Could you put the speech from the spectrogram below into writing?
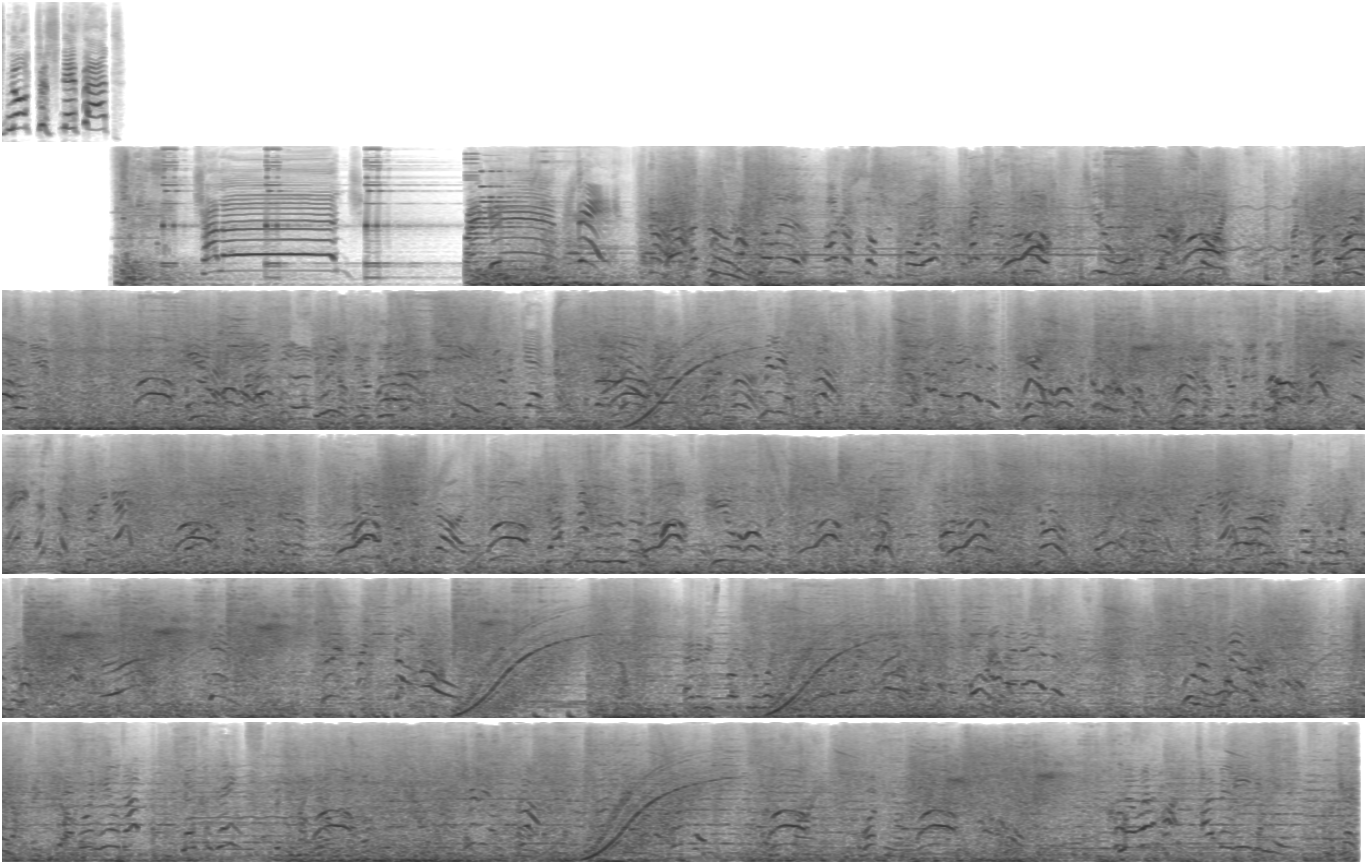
is not to sniff at! Challenge! Begin! There! Come here! I got something for you! Thanks for the support! I'm sorry. Ah! I can't Enemy's broken away from me. Nothing done. Everyone healed up? No complaints? This is not the odds a. Million plus! Sorry. Working on it. Noah, I believe in you! Okay.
